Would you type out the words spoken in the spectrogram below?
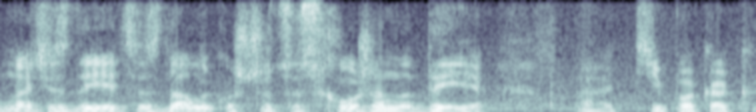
Наче здається здалеку, що це схоже на е, типа як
